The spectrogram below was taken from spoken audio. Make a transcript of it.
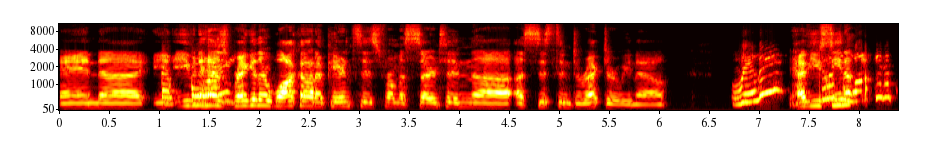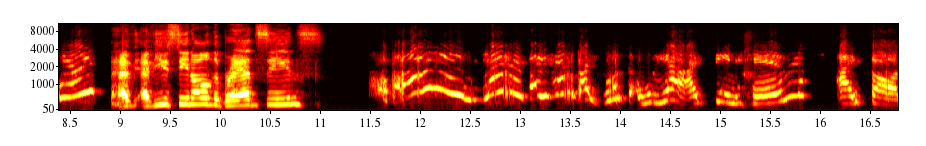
and uh, it even has regular walk-on appearances from a certain uh, assistant director we know. Really? Have you There seen a walk-in appearance? have Have you seen all the Brad scenes? Oh yes, I have. I looked. Well, yeah, I've seen him. I saw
